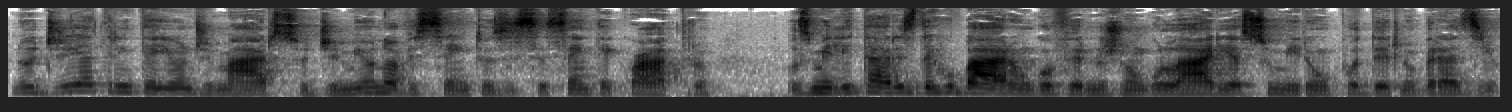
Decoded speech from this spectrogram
No dia 31 de março de 1964, os militares derrubaram o governo João Goulart e assumiram o poder no Brasil.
